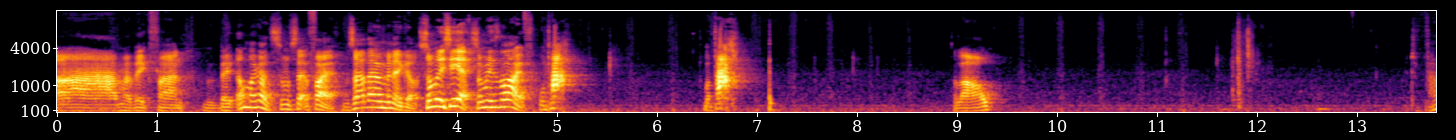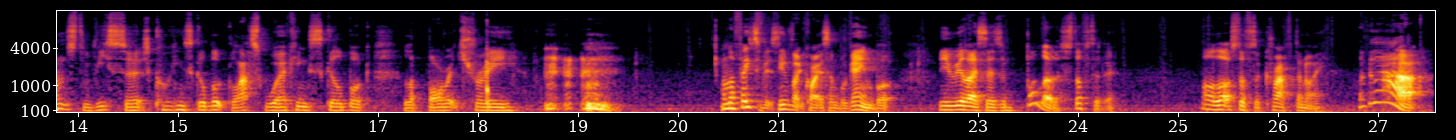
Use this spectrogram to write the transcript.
Ah, I'm a big fan. A big... Oh my god, someone set a fire. Was that there a minute ago? Somebody's here. Somebody's alive. Wapa. Wapa. Hello? Advanced Research Cooking Skill Book, Glass Working Skill Book, Laboratory. On the face of it, it seems like quite a simple game, but you realise there's a buttload of stuff to do. Oh, a lot of stuff to craft anyway. Look at that!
